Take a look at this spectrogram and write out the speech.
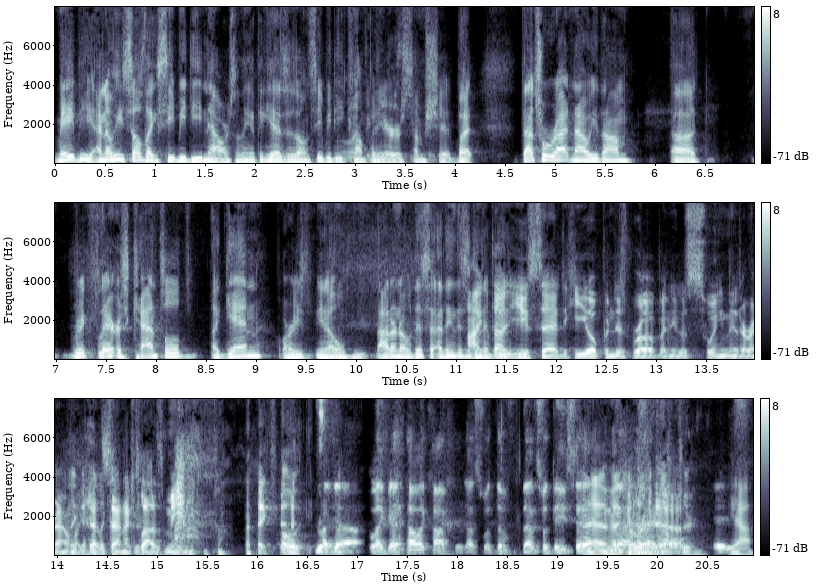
maybe I know he sells like CBD now or something. I think he has his own CBD think company or some CBD. shit. But that's where we're at now, Idam. Uh, Ric Flair is canceled again, or he's you know I don't know. This I think this is I going to thought be. you said he opened his robe and he was swinging it around Like like, a that Santa. Claus meme. like oh like a like a helicopter. That's what the that's what they said. Yeah, in like that a Correct. helicopter. case. yeah,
